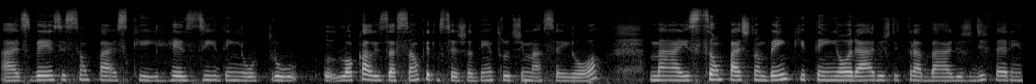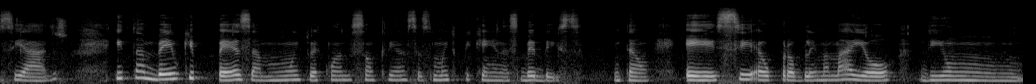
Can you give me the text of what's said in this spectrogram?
Às vezes são pais que residem em outro localização que não seja dentro de Maceió, mas são pais também que têm horários de trabalhos diferenciados. E também o que pesa muito é quando são crianças muito pequenas, bebês. Então, esse é o problema maior de um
